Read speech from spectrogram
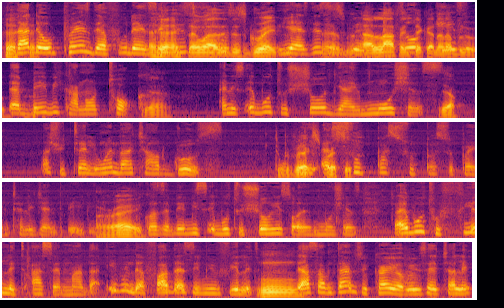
that they will praise their food and say, this, Say, "Wow, food- this is great." Yes, this Yeah, is great. I laugh and so take another if blow. A baby cannot talk Yeah. and is able to show their emotions. Yeah. That should tell you when that child grows, To be very expressive. A super, super, super intelligent baby. All right. Because the baby is able to show his or emotions. You're able to feel it as a mother. Even the fathers even feel it. Mm. There are sometimes you carry your baby, say, Charlie,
